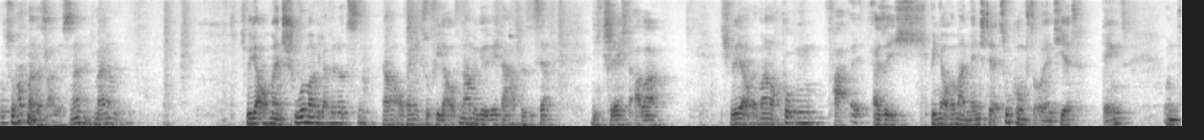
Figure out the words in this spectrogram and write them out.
wozu hat man das alles? Ne? Ich meine, will ja auch meinen Schuh mal wieder benutzen, ja, auch wenn ich so viele Aufnahmegeräte habe, das ist ja nicht schlecht, aber ich will ja auch immer noch gucken, also ich bin ja auch immer ein Mensch, der zukunftsorientiert denkt und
